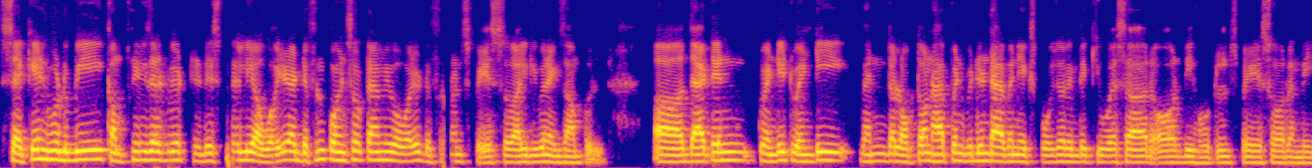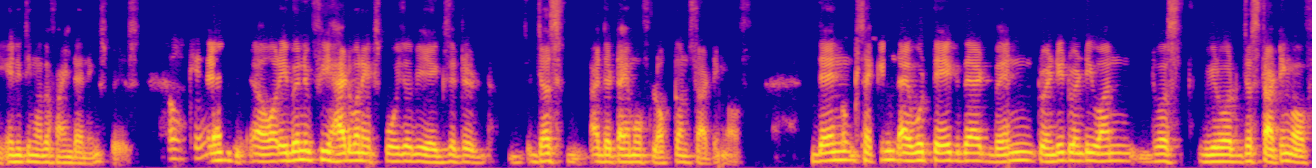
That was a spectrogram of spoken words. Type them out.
Second would be companies that we have traditionally avoided at different points of time. You avoided different space. So I'll give an example. Uh, that in 2020, when the lockdown happened, we didn't have any exposure in the QSR or the hotel space or in the anything on the fine dining space. Okay. And, uh, or even if we had one exposure, we exited just at the time of lockdown starting off. Then okay. second, I would take that when 2021 was we were just starting off,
